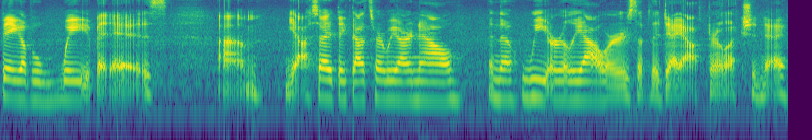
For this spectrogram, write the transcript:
big of a wave it is. Um, yeah, so I think that's where we are now in the wee early hours of the day after election day.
